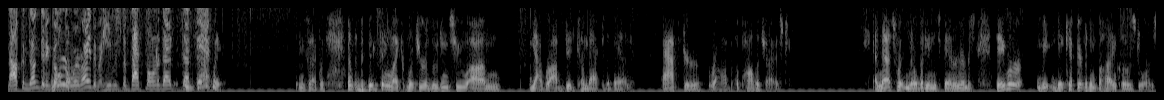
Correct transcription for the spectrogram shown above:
Malcolm Young didn't go Yeah. nowhere either, but he was the backbone of that, that exactly. band. Exactly. And the big thing, like what you're alluding to, um, yeah, Rob did come back to the band after Rob apologized, and that's what nobody in this band remembers. They were they kept everything behind closed doors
